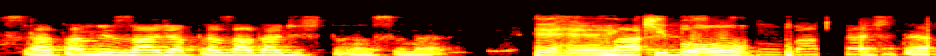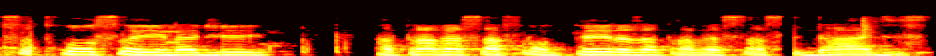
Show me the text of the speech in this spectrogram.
certa amizade, apesar da distância, né? É, Mas que bom. O basquete tem essa força aí, né? De atravessar fronteiras, atravessar cidades,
